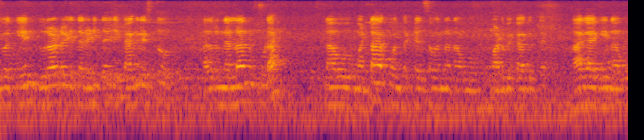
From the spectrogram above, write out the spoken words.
ಇವತ್ತು ಏನು ದುರಾಡಳಿತ ನಡೀತಾ ಇದೆ ಕಾಂಗ್ರೆಸ್ದು ಅದನ್ನೆಲ್ಲನೂ ಕೂಡ ನಾವು ಮಟ್ಟ ಹಾಕುವಂಥ ಕೆಲಸವನ್ನು ನಾವು ಮಾಡಬೇಕಾಗುತ್ತೆ. ಹಾಗಾಗಿ ನಾವು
